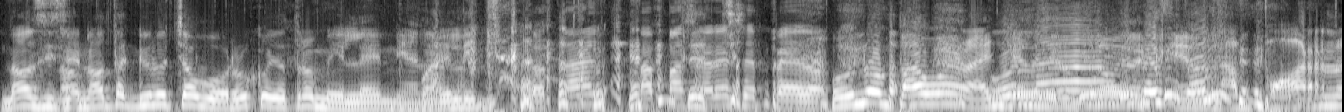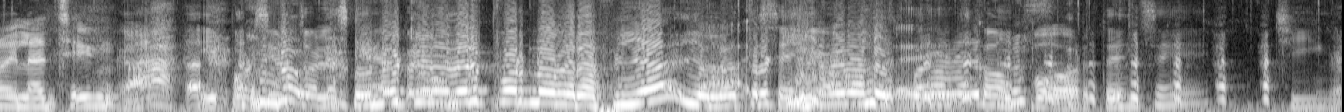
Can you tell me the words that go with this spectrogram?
No, si No. se nota que uno chaborruco y otro millennial. Bueno, ¿eh? total, va a pasar ese pedo. Uno Power Rangers Hola, y otro la porno y la chingada. Ah, y por cierto, les quería uno quiere ver pornografía y el otro quiere ver a los Power Rangers. Compórtense, chingo.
